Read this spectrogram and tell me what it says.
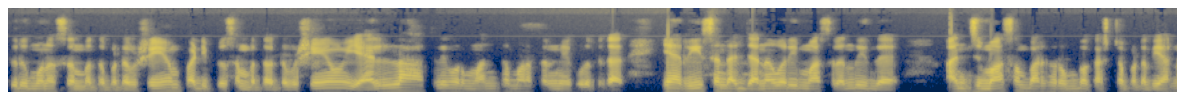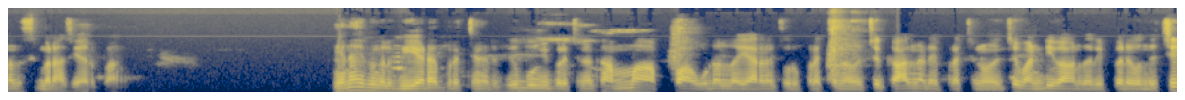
திருமணம் சம்பந்தப்பட்ட விஷயம் படிப்பு சம்பந்தப்பட்ட விஷயம் எல்லாத்துலயும் ஒரு மந்தமான தன்மையை கொடுத்துட்டாரு. ஏன் ரீசெண்டாக ஜனவரி மாசத்துல இருந்து இந்த அஞ்சு மாசம் பாருங்க ரொம்ப கஷ்டப்பட்டது. யாருன்னா சிம்மராசியாக இருப்பாங்க. ஏன்னா இவங்களுக்கு இட பிரச்சனை இருக்கு பூமி பிரச்சனை இருக்கு. அம்மா அப்பா உடல்ல யாராச்சும் ஒரு பிரச்சனை வச்சு கால்நடை பிரச்சனை வந்துச்சு வண்டி வாங்குறது ரிப்பேர் வந்துச்சு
